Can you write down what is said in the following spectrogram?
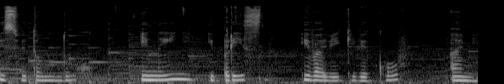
и Святому Духу и ныне, и присно, и во веки веков. Аминь.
